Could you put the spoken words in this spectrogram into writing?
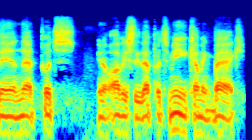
then that puts you know obviously that puts me coming back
